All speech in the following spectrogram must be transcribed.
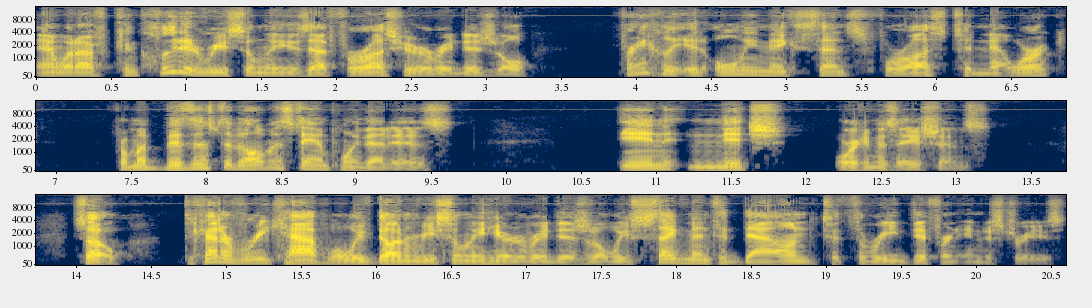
And what I've concluded recently is that for us here at Array Digital, frankly, it only makes sense for us to network from a business development standpoint, that is, in niche organizations. So, to kind of recap what we've done recently here at Array Digital, we've segmented down to three different industries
